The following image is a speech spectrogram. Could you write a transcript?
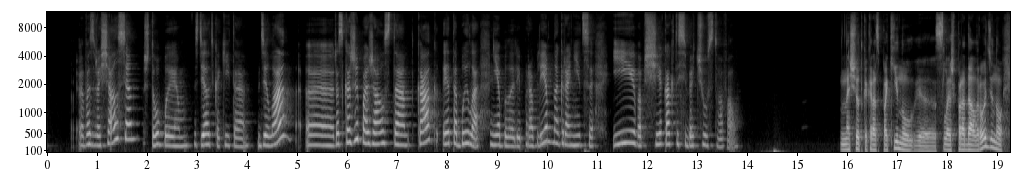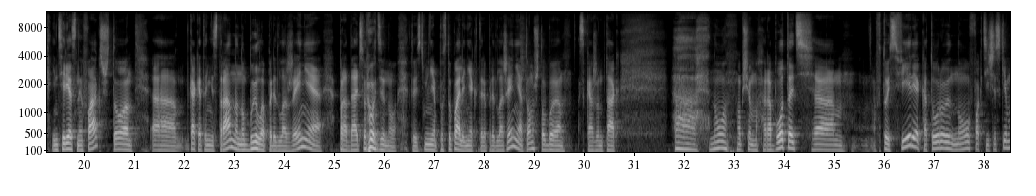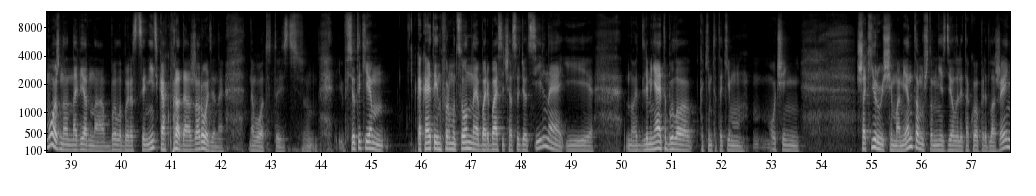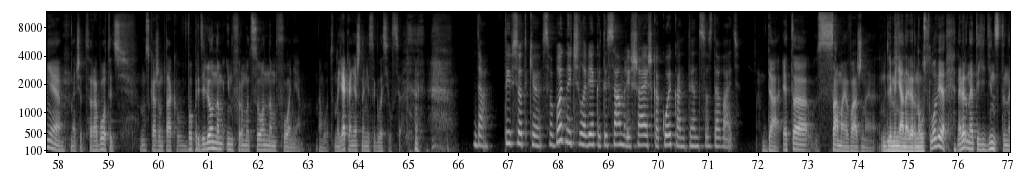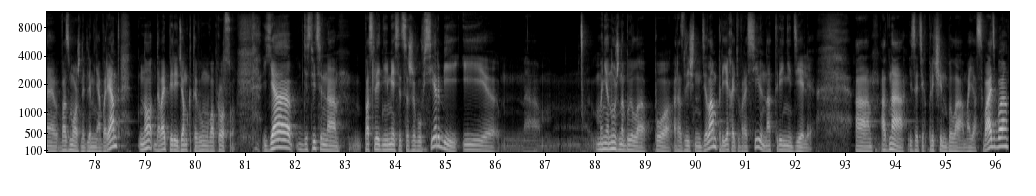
возвращался, чтобы сделать какие-то дела. Э, Расскажи, пожалуйста, как это было? Не было ли проблем на границе? И вообще, как ты себя чувствовал? Насчет как раз покинул, э, слэш продал родину. Интересный факт, что, э, как это ни странно, но было предложение продать родину. То есть мне поступали некоторые предложения о том, чтобы, скажем так, а, ну, в общем, работать в той сфере, которую, ну, фактически можно, наверное, было бы расценить как продажа родины. Вот, то есть все-таки какая-то информационная борьба сейчас идет сильная, и ну, для меня это было каким-то таким очень шокирующим моментом, что мне сделали такое предложение, значит, работать, ну, скажем так, в определенном информационном фоне. Вот. Но я, конечно, не согласился. Да, ты все-таки свободный человек, и ты сам решаешь, какой контент создавать. Да, это самое важное для меня, наверное, условие. Наверное, это единственный возможный для меня вариант. Но давай перейдем к твоему вопросу. Я действительно последние месяцы живу в Сербии, и мне нужно было по различным делам приехать в Россию на три недели. А, Одна из этих причин была моя свадьба.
